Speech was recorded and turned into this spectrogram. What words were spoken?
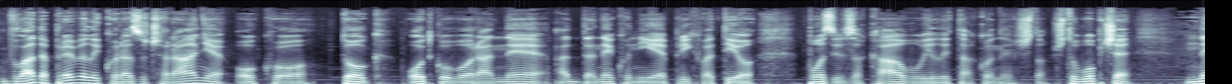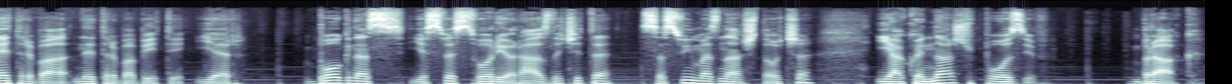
vlada preveliko razočaranje oko tog odgovora ne a da neko nije prihvatio poziv za kavu ili tako nešto što uopće ne treba, ne treba biti jer Bog nas je sve stvorio različite, sa svima zna što će i ako je naš poziv brak,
